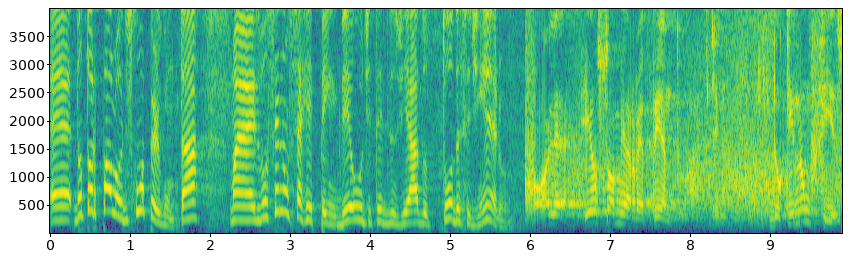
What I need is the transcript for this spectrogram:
É, Dr. Paulo, desculpa perguntar, mas você não se arrependeu de ter desviado todo esse dinheiro? Olha, eu só me arrependo do que não fiz.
